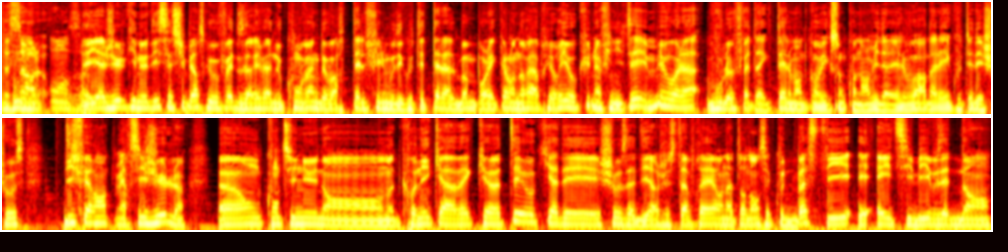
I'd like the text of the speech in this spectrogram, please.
ça sort le 11. Et il y a Jules qui nous dit c'est super ce que vous faites, vous arrivez à nous convaincre de voir tel film ou d'écouter tel album pour lesquels on n'aurait a priori aucune affinité, mais voilà, vous le faites avec tellement de conviction qu'on a envie d'aller le voir, d'aller écouter des choses différentes. Merci Jules. Euh, on continue dans notre chronique avec euh, Théo qui a des choses à dire juste après. En attendant, on s'écoute Bastille et ATB. Vous êtes dans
